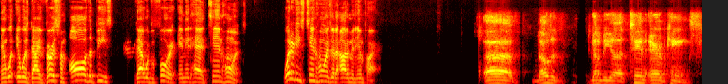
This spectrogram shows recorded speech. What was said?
And it was diverse from all the beasts that were before it, and it had 10 horns. What are these 10 horns of the Ottoman Empire? uh, those are gonna be uh ten Arab kings.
